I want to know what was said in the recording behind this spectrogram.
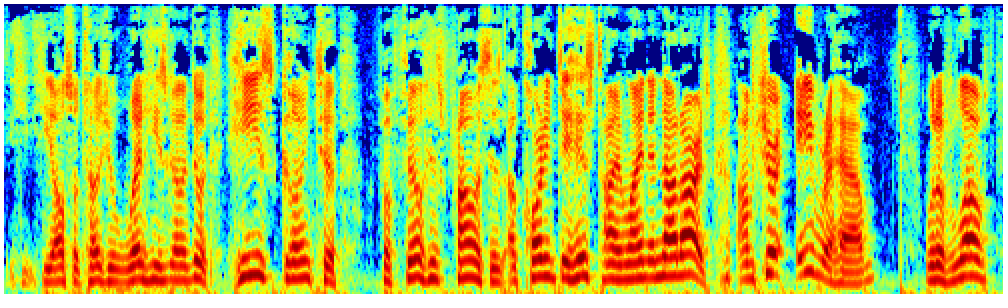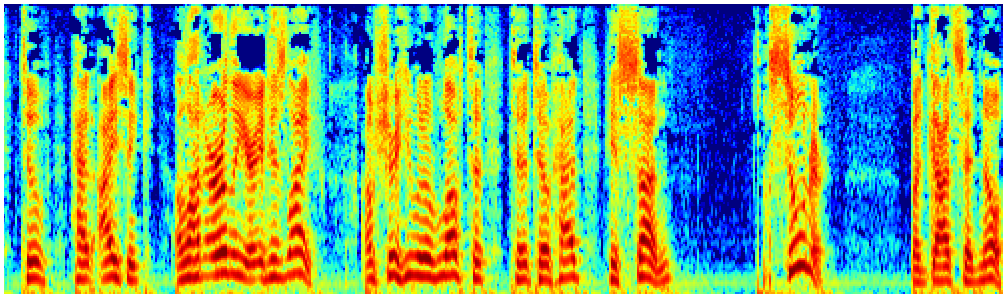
he, he also tells you when He's going to do it. He's going to fulfill His promises according to His timeline and not ours. I'm sure Abraham would have loved to have had Isaac a lot earlier in his life. I'm sure he would have loved to, to, to have had his son sooner. But God said no.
